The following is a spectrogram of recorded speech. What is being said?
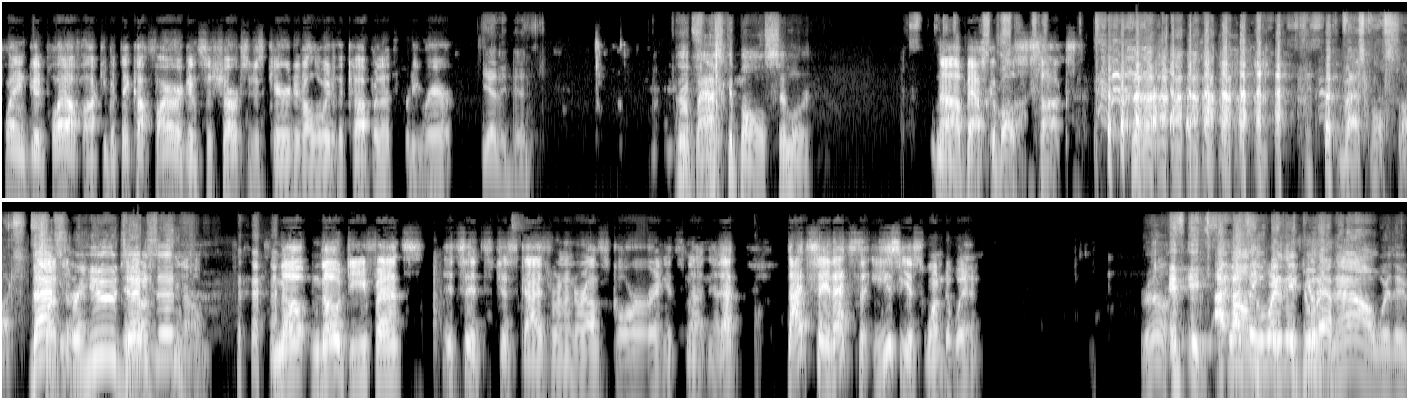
playing good playoff hockey, but they caught fire against the Sharks and just carried it all the way to the cup, and that's pretty rare. Yeah, they did. No, Great basketball is similar. No, basketball sucks. Basketball sucks. That's But, for uh, you, You know, Jason. you know, no, no defense. It's it's just guys running around scoring. It's not you know, that. I'd say that's the easiest one to win. Really? If, if I, well, I think the way if, they if do it have, now, where they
